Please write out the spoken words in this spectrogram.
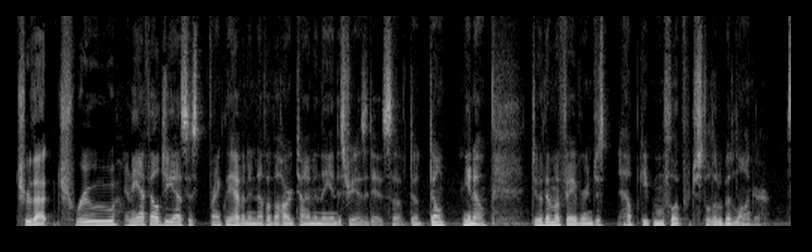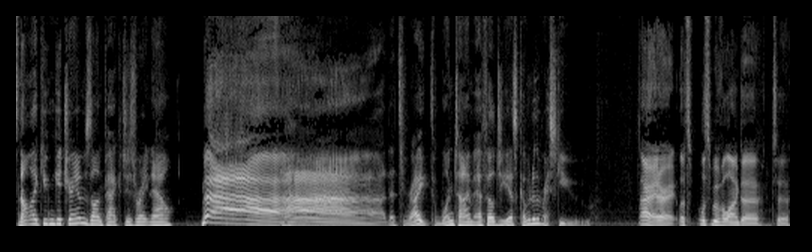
True that. True. And the FLGS is frankly having enough of a hard time in the industry as it is. So don't, don't you know, do them a favor and just help keep them afloat for just a little bit longer. It's not like you can get your Amazon packages right now. Ah! Ah, that's right. One time FLGS coming to the rescue. All right, all right. Let's let's move along to to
